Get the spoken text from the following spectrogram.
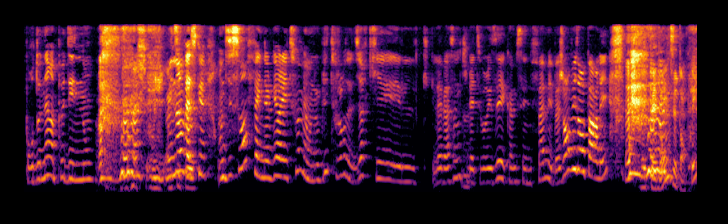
pour donner un peu des noms. oui, mais non, parce qu'on dit souvent Final Girl et tout, mais on oublie toujours de dire qui est la personne qui l'a théorisé. Et comme c'est une femme, et bah, j'ai envie d'en parler. mais donc je t'en prie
